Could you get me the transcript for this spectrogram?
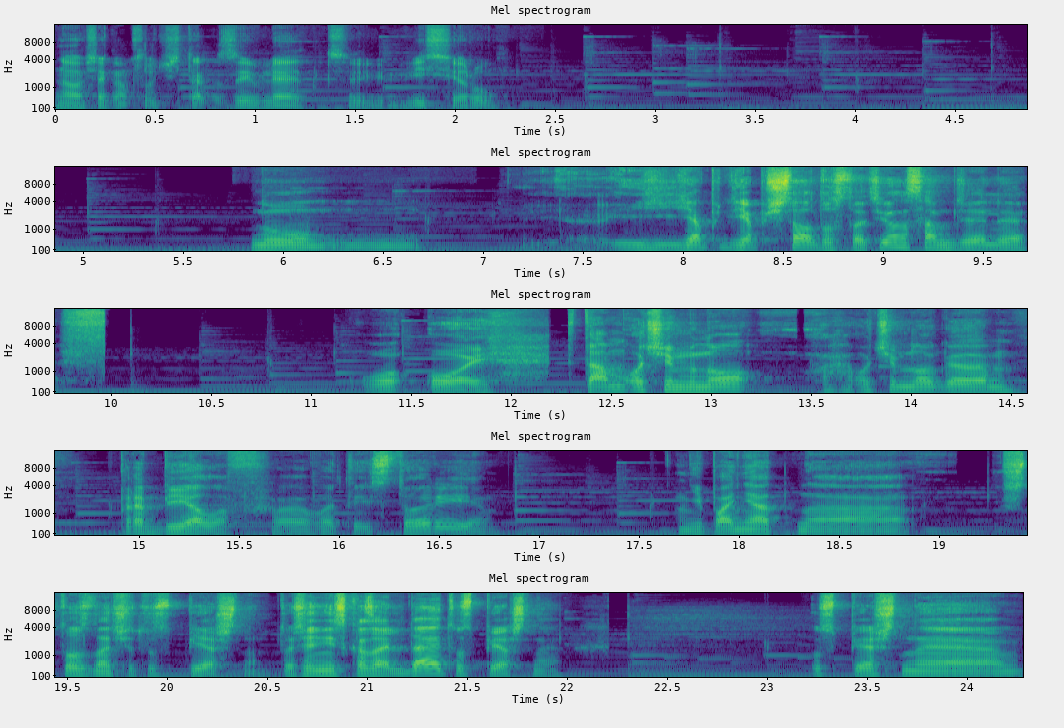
Но, во всяком случае, так заявляет VC.ru. Ну, я, я почитал эту статью, на самом деле... О, ой, там очень много, очень много пробелов э, в этой истории. Непонятно, что значит успешно. То есть они сказали, да, это успешно. Успешное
